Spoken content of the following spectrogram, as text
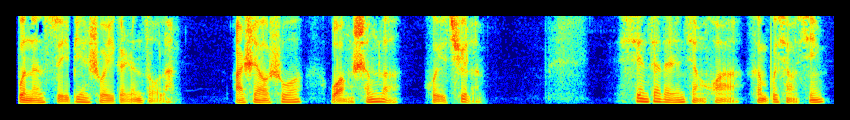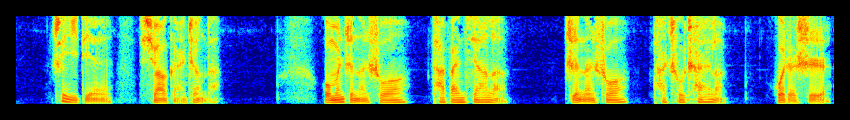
不能随便说一个人走了，而是要说往生了，回去了。现在的人讲话很不小心，这一点需要改正的。我们只能说他搬家了，只能说他出差了，或者是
